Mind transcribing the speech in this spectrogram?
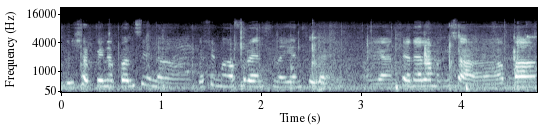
Hindi siya pinapansin ah. Kasi mga friends na yan sila eh. Ayan, siya na lang mag-isa. Habang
